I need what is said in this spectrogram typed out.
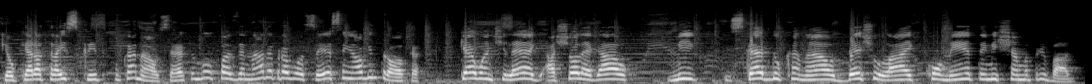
que eu quero atrair inscritos pro canal, certo? Eu não vou fazer nada para você sem algo em troca. Quer o anti-lag? Achou legal? Me inscreve no canal, deixa o like, comenta e me chama privado.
